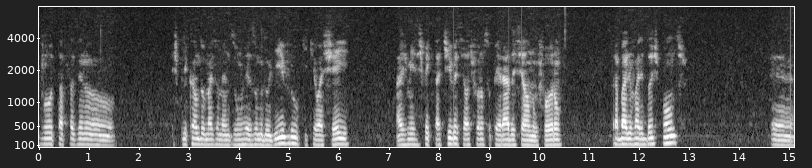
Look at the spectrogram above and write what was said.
Vou estar tá fazendo, explicando mais ou menos um resumo do livro, o que, que eu achei, as minhas expectativas, se elas foram superadas, se elas não foram trabalho vale dois pontos. É,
